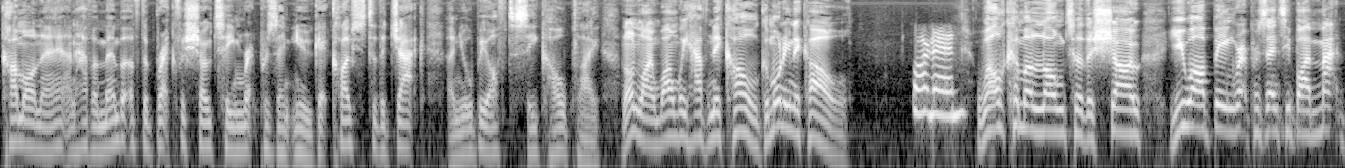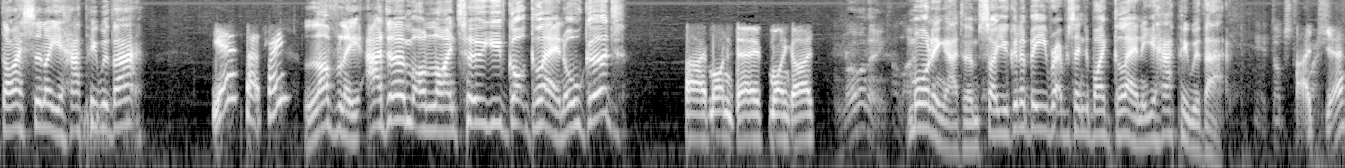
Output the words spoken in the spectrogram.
Come on air and have a member of the Breakfast Show team represent you. Get closest to the jack and you'll be off to see Coldplay. And on line one, we have Nicole. Good morning, Nicole. Morning. Welcome along to the show. You are being represented by Matt Dyson. Are you happy with that? Yeah, that's fine. Lovely. Adam, on line two, you've got Glenn. All good? Hi, morning, Dave. Morning, guys. Morning. Morning, Adam. So you're going to be represented by Glenn. Are you happy with that? Uh, yeah,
